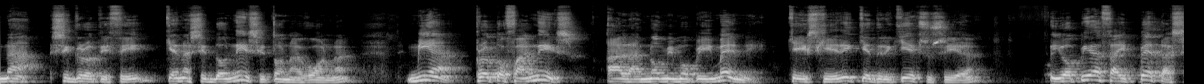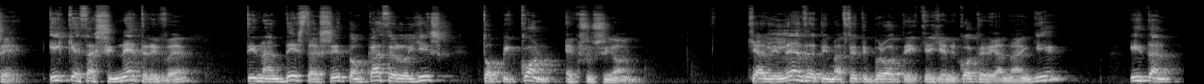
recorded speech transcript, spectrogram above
να συγκροτηθεί και να συντονίσει τον αγώνα μία πρωτοφανής αλλά νομιμοποιημένη και ισχυρή κεντρική εξουσία η οποία θα υπέτασε ή και θα συνέτριβε την αντίσταση των κάθε λογής τοπικών εξουσιών. Και αλληλένδετη με αυτή την πρώτη και γενικότερη ανάγκη ήταν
